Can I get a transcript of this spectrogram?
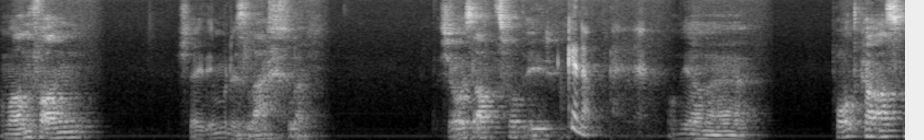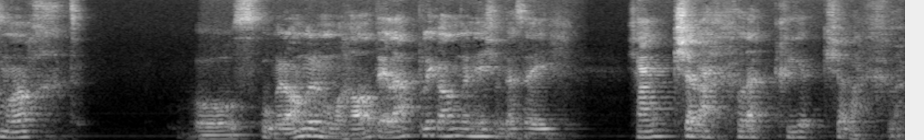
Am Anfang steht immer ein Lächeln. Das ist auch ein Satz von dir. Genau. Und ich habe einen Podcast gemacht, wo es unter anderem um HD-Läppchen gegangen ist und er sagt, schenkst ein Lächeln, kriegst ein Lächeln.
